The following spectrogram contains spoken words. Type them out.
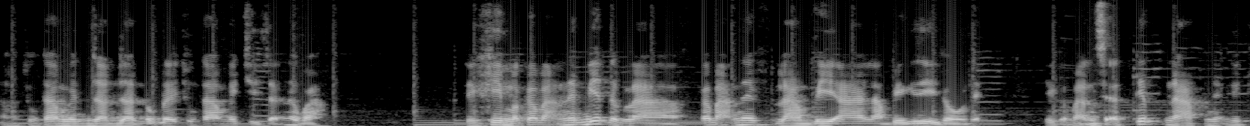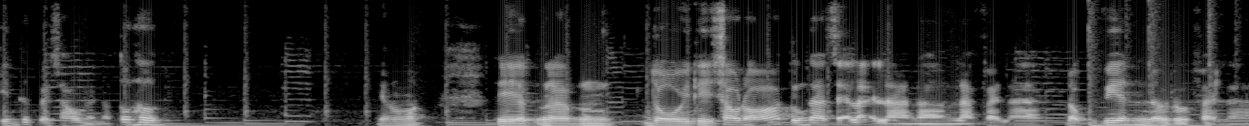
Đó, chúng ta mới dần dần lúc đấy chúng ta mới chỉ dẫn được vào. Thì khi mà các bạn ấy biết được là các bạn ấy làm vì ai làm vì cái gì rồi đấy thì các bạn sẽ tiếp nạp những cái kiến thức về sau này nó tốt hơn. Đúng không thì uh, rồi thì sau đó chúng ta sẽ lại là là, là phải là động viên rồi rồi phải là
